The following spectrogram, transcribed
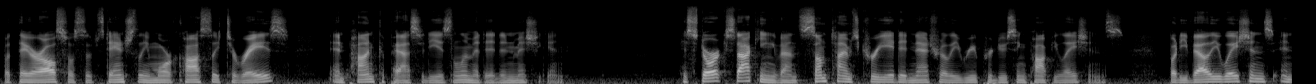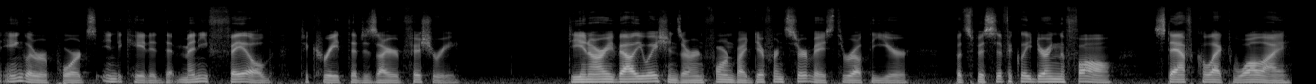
but they are also substantially more costly to raise, and pond capacity is limited in Michigan. Historic stocking events sometimes created naturally reproducing populations but evaluations and angler reports indicated that many failed to create the desired fishery. DNR evaluations are informed by different surveys throughout the year, but specifically during the fall, staff collect walleye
